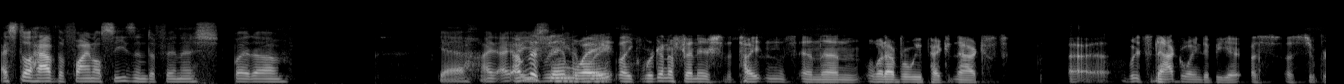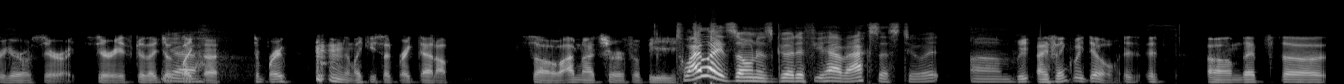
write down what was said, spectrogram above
I still have the final season to finish. But um, yeah, I, I, I I'm the same way. Like we're gonna finish the Titans, and then whatever we pick next, uh, it's not going to be a superhero series because I just like to to break, like you said, break that up. So I'm not sure if it'll be. Twilight Zone is good if you have access to it. Um, We, I think we do. It, it um, that's the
